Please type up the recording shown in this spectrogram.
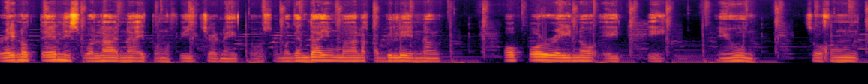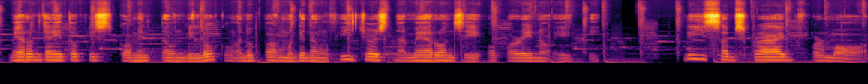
Reno 10 is wala na itong feature na ito. So maganda yung mga nakabili ng Oppo Reno 8T. Ayun. So kung meron ka nito, please comment down below kung ano pang magandang features na meron si Oppo Reno 8T. Please subscribe for more.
